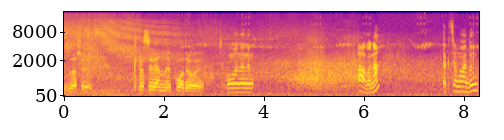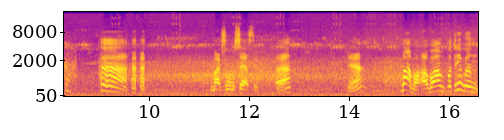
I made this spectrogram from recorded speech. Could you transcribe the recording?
із вашою красивенною подругою. Так у мене не. А, вона? Так це моя донька. Ха-ха. Максимум сестри. А? Е? Мамо, а вам потрібен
